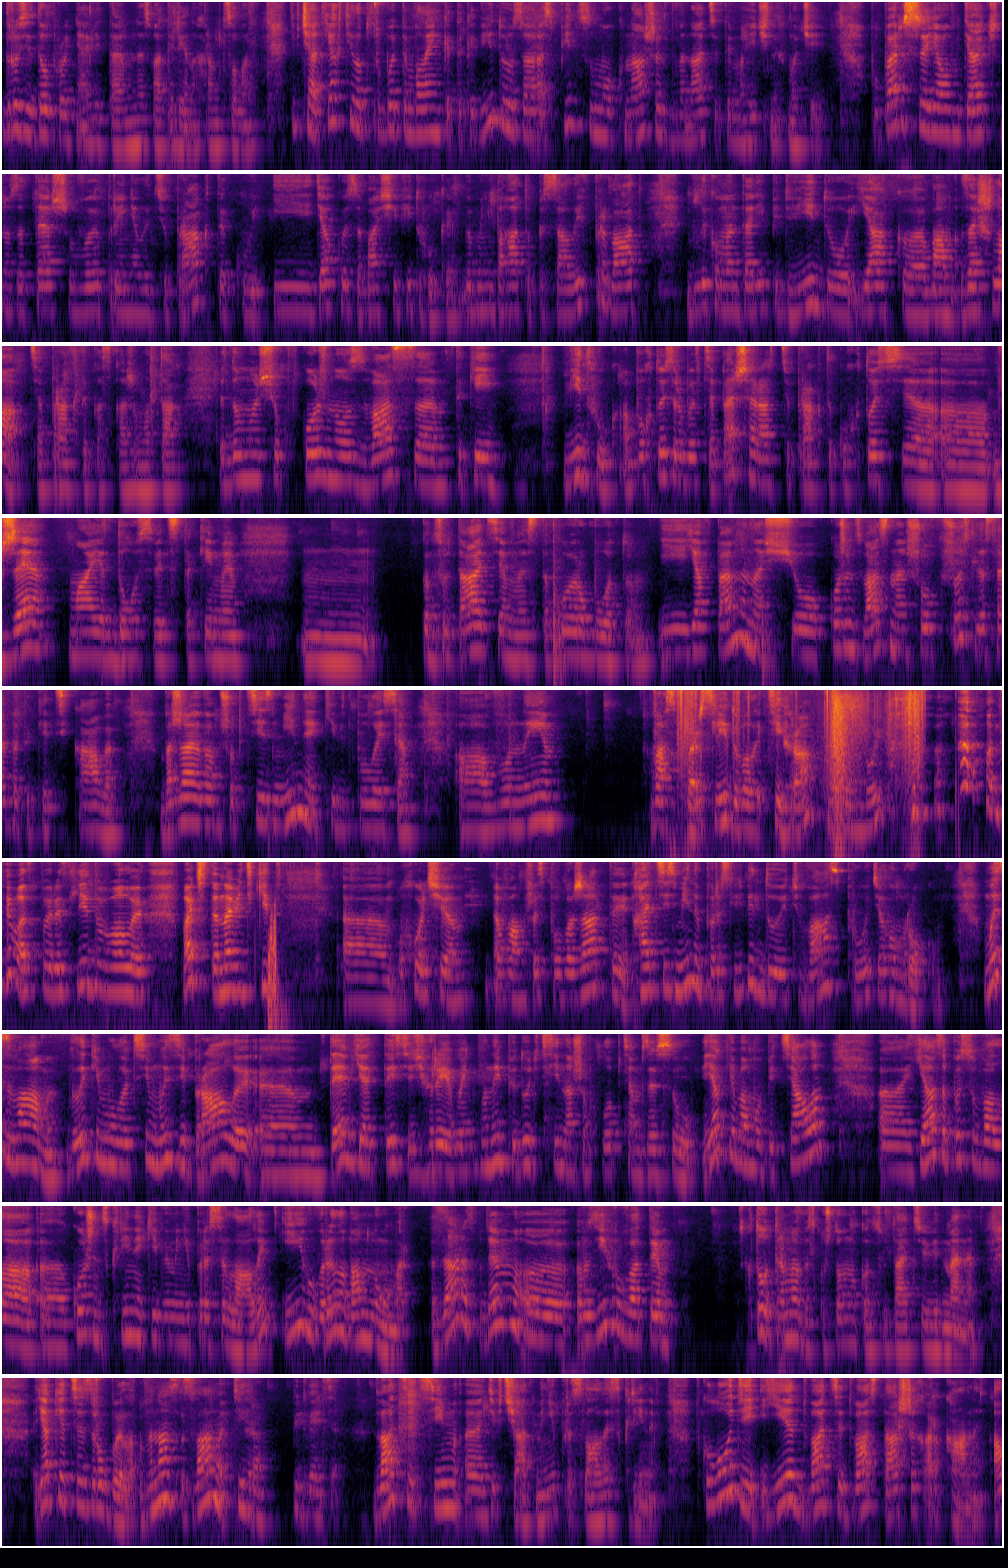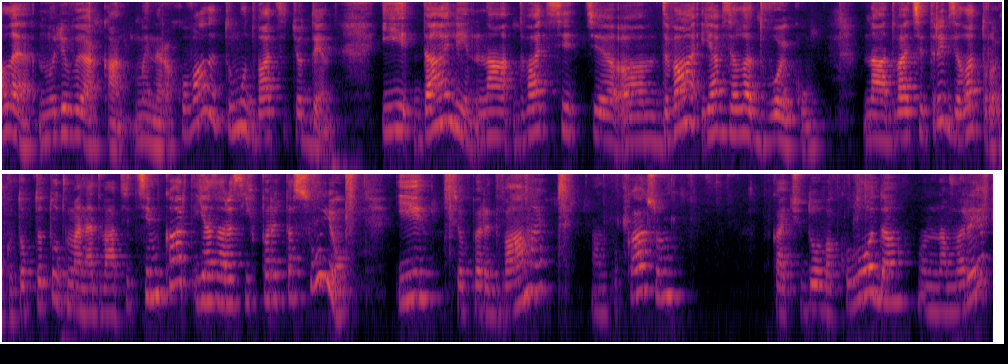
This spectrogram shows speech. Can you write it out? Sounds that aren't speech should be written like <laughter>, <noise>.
Друзі, доброго дня, вітаю! Мене звати Лена Храмцова. Дівчат, я хотіла б зробити маленьке таке відео зараз підсумок наших 12 магічних ночей. По-перше, я вам вдячна за те, що ви прийняли цю практику і дякую за ваші відгуки. Ви мені багато писали і в приват, були коментарі під відео, як е, вам зайшла ця практика, скажімо так. Я думаю, що в кожного з вас е, такий відгук, або хтось зробив це перший раз цю практику, хтось е, е, вже має досвід з такими консультаціями, з такою роботою. І я впевнена, що кожен з вас знайшов щось для себе таке цікаве. Бажаю вам, щоб ці зміни, які відбулися, е, вони вас переслідували. Тігра, не ревнуй. <laughs> Вони вас переслідували. Бачите, навіть кіт хоче вам щось побажати. Хай ці зміни переслідують вас протягом року. Ми з вами, великі молодці, ми зібрали е, 9 тисяч гривень. Вони підуть всі нашим хлопцям ЗСУ. Як я вам обіцяла, е, я записувала е, кожен скрін, який ви мені присилали, і говорила вам номер. Зараз будемо е, розігрувати. Хто отримає безкоштовну консультацію від мене? Як я це зробила? В нас з вами, Тігра, підвинься, 27 е, дівчат мені прислали скріни. В колоді є 22 старших аркани, але нульовий аркан ми не рахували, тому 21. І далі на 22 я взяла двойку, на 23 взяла тройку. Тобто тут в мене 27 карт, я зараз їх перетасую і все перед вами вам покажу. Така чудова колода, номери.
